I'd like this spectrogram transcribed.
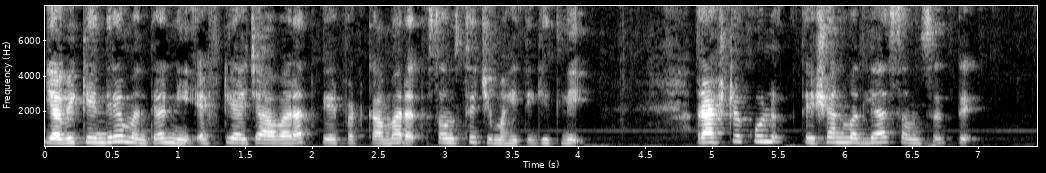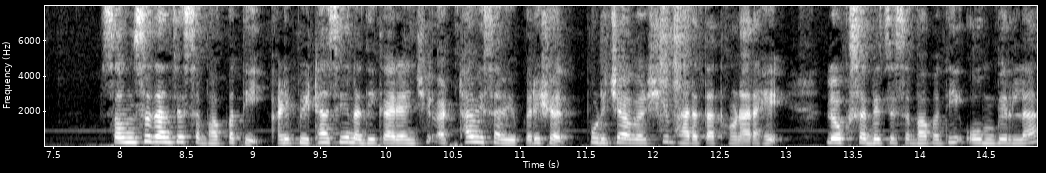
यावेळी केंद्रीय मंत्र्यांनी एफटीआयच्या आवारात फेरफटका मारत संस्थेची माहिती घेतली. राष्ट्रकुल देशांमधल्या संसदे संसदांचे सभापती आणि पीठासीन अधिकाऱ्यांची अठ्ठावीसावी परिषद पुढच्या वर्षी भारतात होणार आहे. लोकसभेचे सभापती ओम बिर्ला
